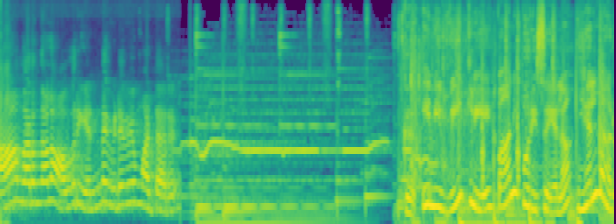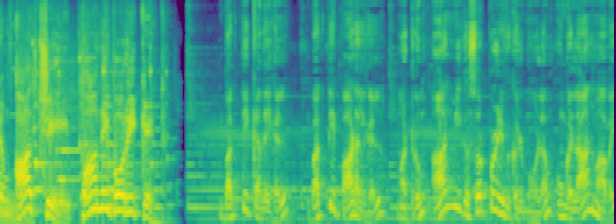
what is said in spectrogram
நான் மறந்தாலும் அவர் என்னை விடவே மாட்டாரு. இனி வீட்லயே பானிபூரி செய்யலாம். எல்லாரும் ஆச்சி பானிபூரி கிட் பக்தி கதைகள் பக்தி பாடல்கள் மற்றும் ஆன்மீக சொற்பொழிவுகள் மூலம் உங்கள் ஆன்மாவை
